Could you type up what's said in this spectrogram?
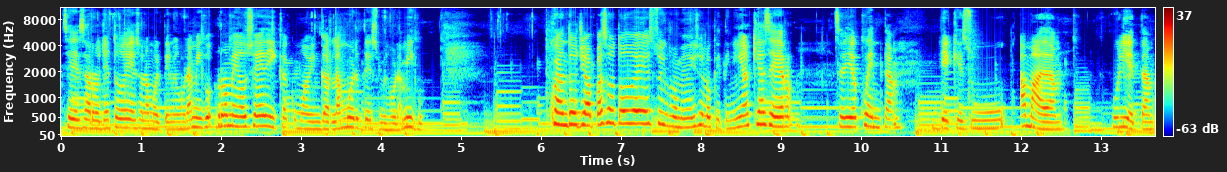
se desarrolla todo eso, la muerte del mejor amigo, Romeo se dedica como a vengar la muerte de su mejor amigo. Cuando ya pasó todo esto y Romeo hizo lo que tenía que hacer, se dio cuenta de que su amada Julieta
